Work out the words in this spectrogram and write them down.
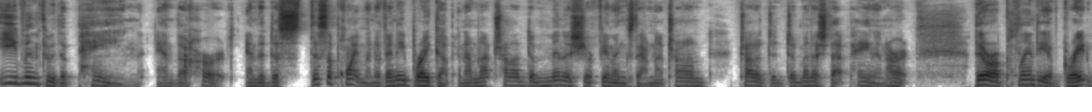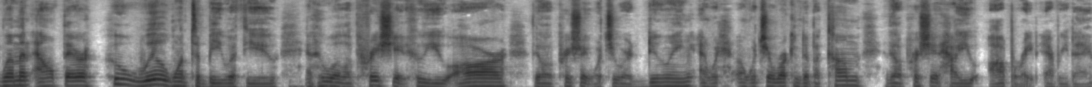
even through the pain and the hurt and the dis- disappointment of any breakup, and I'm not trying to diminish your feelings there, I'm not trying try to diminish that pain and hurt. There are plenty of great women out there who will want to be with you and who will appreciate who you are. They'll appreciate what you are doing and what you're working to become. They'll appreciate how you operate every day.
